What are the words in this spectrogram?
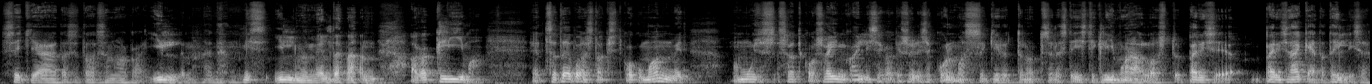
segi ajada seda sõnaga ilm, et mis ilm meil täna on, aga kliima. Et sa tõepoolest hakkasid koguma andmeid. ma muuseas, sa oled koos Ain Kallisega, kes oli see kolmas kirjutanud sellest Eesti kliimaajaloost päris, päris ägeda tellise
